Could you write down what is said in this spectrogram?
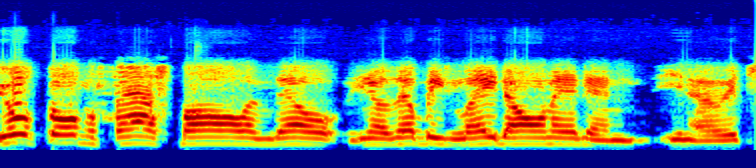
you'll throw them a fastball and they'll you know they'll be laid on it, and you know it's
